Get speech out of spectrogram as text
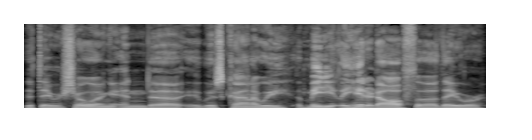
that they were showing, and uh, it was kind of we immediately hit it off. Uh, they were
